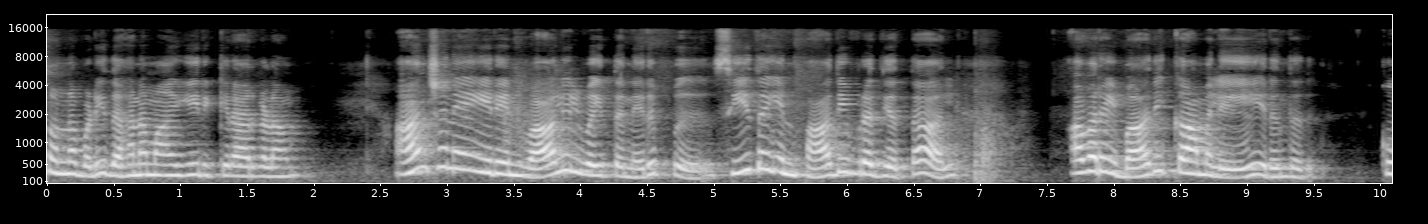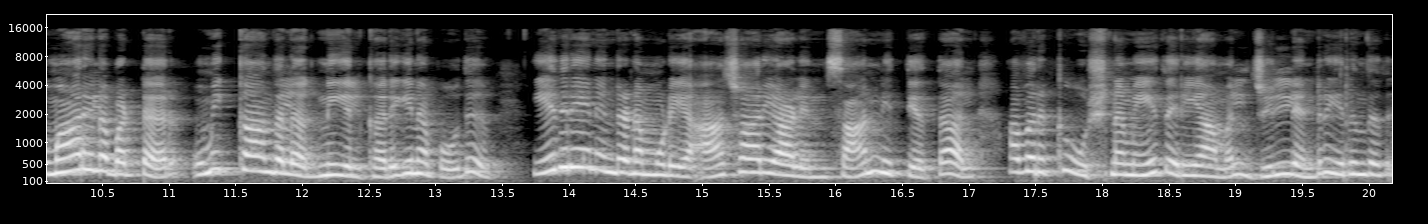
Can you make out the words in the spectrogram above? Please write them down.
சொன்னபடி தகனமாகி இருக்கிறார்களாம் ஆஞ்சநேயரின் வாலில் வைத்த நெருப்பு சீதையின் பாதிவிரத்தியத்தால் அவரை பாதிக்காமலேயே இருந்தது. குமாரில பட்டர் உமிக்காந்தல் அக்னியில் கருகின போது எதிரே நின்ற நம்முடைய ஆச்சாரியாளின் சாநித்தியத்தால் அவருக்கு உஷ்ணமே தெரியாமல் ஜில் என்று இருந்தது.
